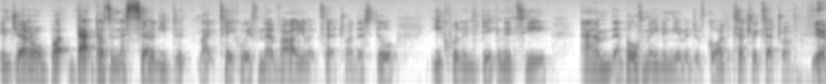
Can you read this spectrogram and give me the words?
in general but that doesn't necessarily d- like take away from their value etc they're still equal in dignity um they're both made in the image of god etc etc Yeah.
